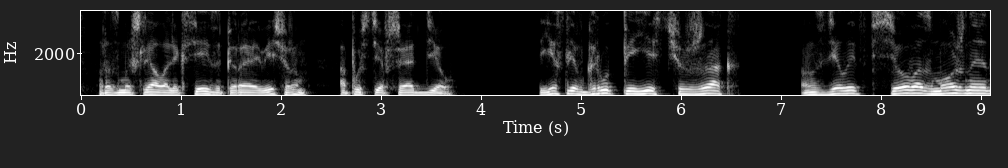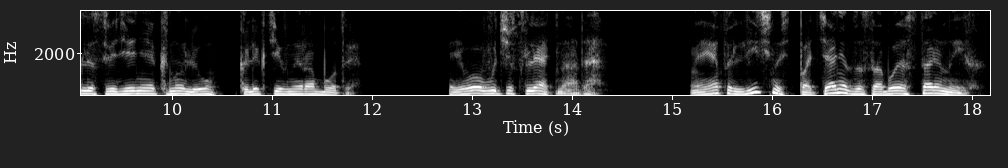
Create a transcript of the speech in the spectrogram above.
— размышлял Алексей, запирая вечером опустевший отдел. «Если в группе есть чужак, он сделает все возможное для сведения к нулю коллективной работы. Его вычислять надо. И эта личность потянет за собой остальных,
